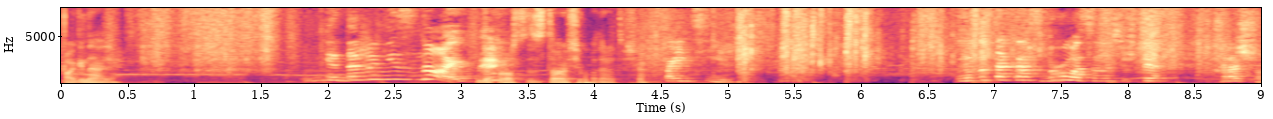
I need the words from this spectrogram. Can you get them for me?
Погнали. Я даже не знаю, Да просто доставай все подряд, все. пойти. Ну тут так разбросано все, что я... Хорошо.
